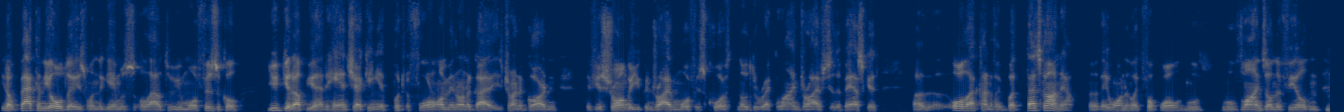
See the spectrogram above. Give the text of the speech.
you know, back in the old days when the game was allowed to be more physical, you'd get up, you had hand checking, you put a forearm in on a guy that you're trying to guard. And if you're stronger, you can drive him off his course, no direct line drives to the basket uh, all that kind of thing. But that's gone now. Uh, they wanted like football, move move lines on the field, and hmm.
